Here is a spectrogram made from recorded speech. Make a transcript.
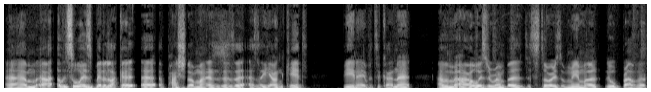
Um, I, it's always been like a, a, a passion of mine as a as a young kid, being able to kind of. I, I always remember the stories of me and my little brother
